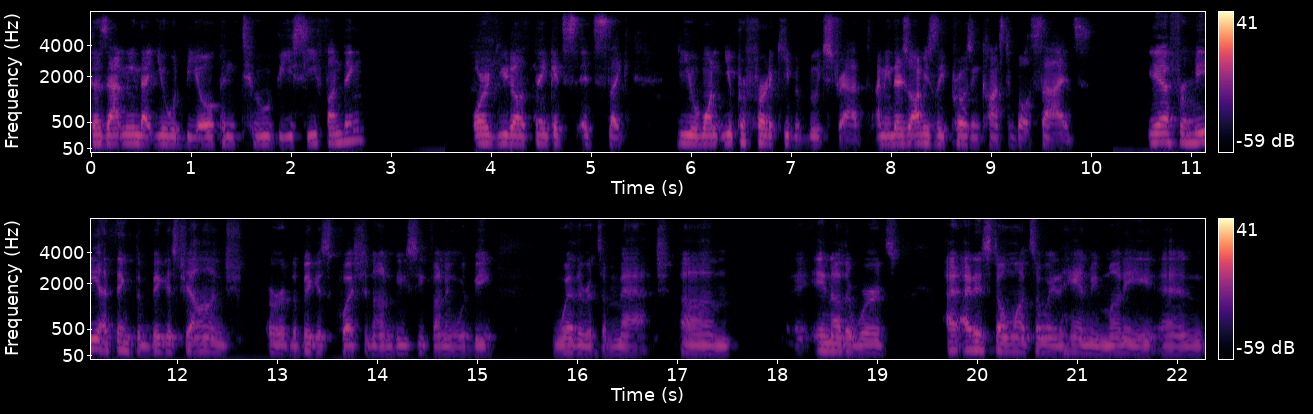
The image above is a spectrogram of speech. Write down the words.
Does that mean that you would be open to VC funding, or you don't think it's it's like do you want you prefer to keep it bootstrapped? I mean, there's obviously pros and cons to both sides. Yeah, for me, I think the biggest challenge or the biggest question on VC funding would be whether it's a match. Um, in other words, I, I just don't want somebody to hand me money and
